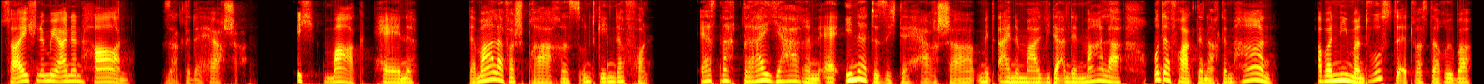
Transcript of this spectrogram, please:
Zeichne mir einen Hahn, sagte der Herrscher. Ich mag Hähne. Der Maler versprach es und ging davon. Erst nach drei Jahren erinnerte sich der Herrscher mit einem Mal wieder an den Maler und er fragte nach dem Hahn. Aber niemand wusste etwas darüber.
